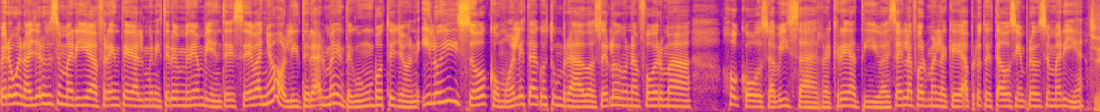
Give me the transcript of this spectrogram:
Pero bueno, ayer José María, frente al Ministerio de Medio Ambiente, se bañó literalmente con un botellón y lo hizo como él está acostumbrado a hacerlo de una forma jocosa, bizarra, creativa. Esa es la forma en la que ha protestado siempre José María. Sí.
